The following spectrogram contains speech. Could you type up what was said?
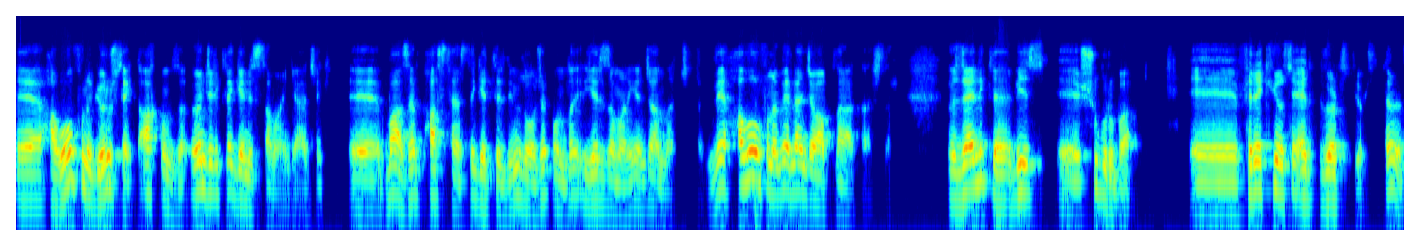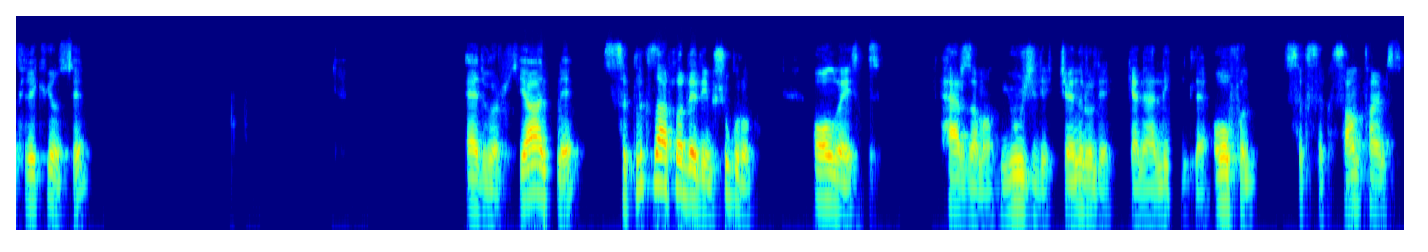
e, how often'ı görürsek de aklımıza öncelikle geniş zaman gelecek. E, bazen past tense'de getirdiğimiz olacak. Onu da yeri zamanı gelince anlatacağım. Ve how often'a verilen cevaplar arkadaşlar. Özellikle biz e, şu gruba e, frequency adverbs diyoruz. Değil mi? Frequency adverbs. Yani sıklık zarfları dediğim şu grup. Always, her zaman, usually, generally, genellikle, often, sık sık, sometimes,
